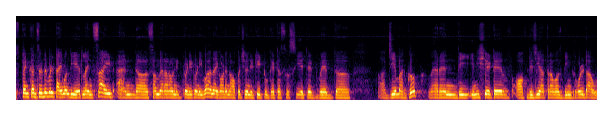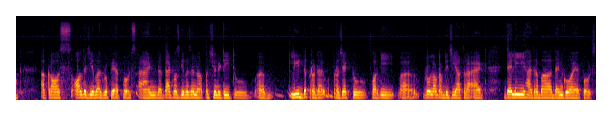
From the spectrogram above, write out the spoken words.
spent considerable time on the airline side, and uh, somewhere around in 2021, I got an opportunity to get associated with uh, GMR Group, wherein the initiative of DigiYatra was being rolled out across all the GMR Group airports, and that was given an opportunity to um, lead the project to for the uh, rollout of DigiYatra at Delhi, Hyderabad, then Goa airports,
